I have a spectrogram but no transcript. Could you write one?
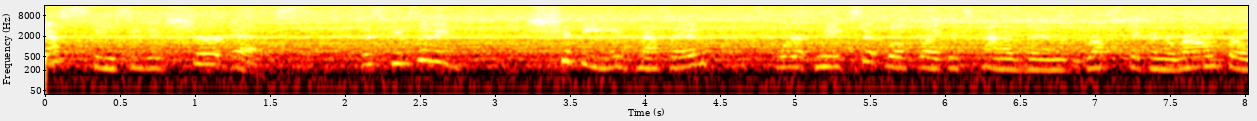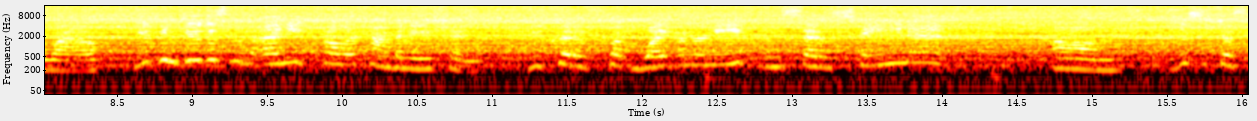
Yes, Stacy, it sure is. This gives it a chippy method where it makes it look like it's kind of been rough sticking around for a while. You can do this with any color combination. You could have put white underneath instead of staining it. Um, this is just,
